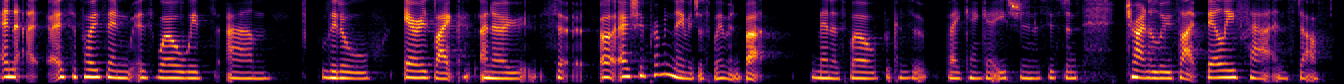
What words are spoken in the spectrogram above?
And I, I suppose then as well with um, little areas like I know, so uh, actually probably not even just women, but men as well because of, they can't get estrogen in the systems trying to lose like belly fat and stuff.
